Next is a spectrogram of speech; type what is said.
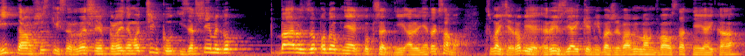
Witam wszystkich serdecznie w kolejnym odcinku i zaczniemy go bardzo podobnie jak poprzedni, ale nie tak samo. Słuchajcie, robię ryż z jajkiem i warzywami, mam dwa ostatnie jajka.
